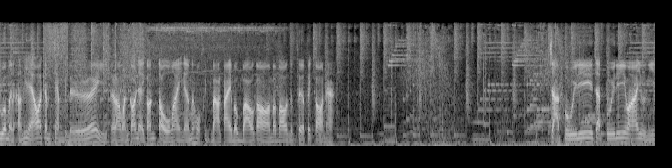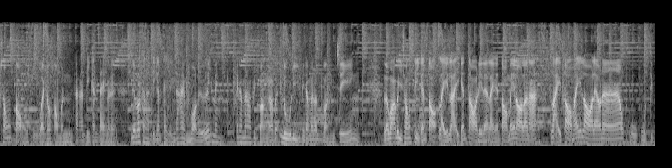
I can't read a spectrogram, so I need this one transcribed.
รัวๆเหมือนครั้งที่แล้วจำแจ่มไปเลยแล้วรางวัลก้อนใหญ่ก้อนโตมาอีกเนอะเมื่อ 60 บาทไปเบาๆก่อนเบาๆเซิร์ฟๆไปก่อนนะ จัดปุยดิจัดปุยดิวาอยู่อย่างนี้ช่องสองโอ้โหวายช่องสองมันการันตีกันแตกเลยเรียกว่าการันตีกันแตกยังได้ผมบอกเลยแม่งไม่ทำให้เราผิดหวังครับดูดิไม่ทำให้เราผิดหวังจริงแล้ววาไปอยู่ช่องสี่กันต่อไหลๆกันต่อดิไหลกันต่อไม่รอแล้วนะ ไหลต่อไม่รอแล้วนะโอ้โหคูสิบ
